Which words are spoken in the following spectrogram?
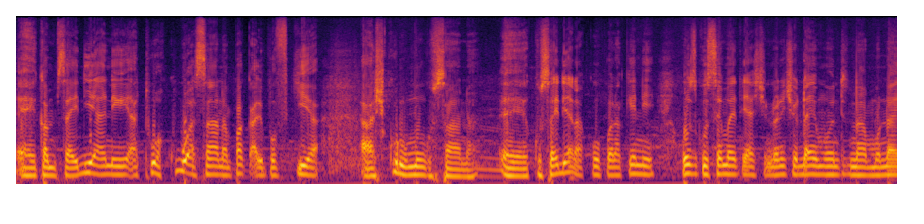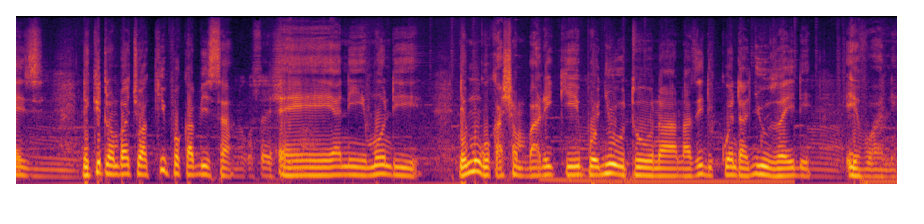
eh, kamsaidia yani hatua kubwa sana mpaka alipofikia. Ashukuru Mungu sana eh, kusaidia na kupa, lakini huwezi kusema eti ashindanisho Diamond na Harmonize ni kitu ambacho hakipo kabisa. Eh, yani Mondi ni Mungu kashambariki, ipo juu tu na nazidi kwenda juu zaidi hivyo yani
